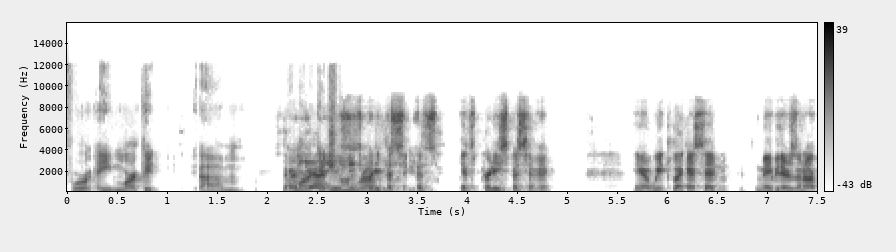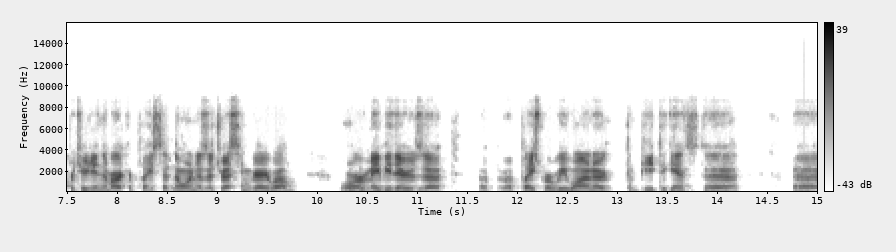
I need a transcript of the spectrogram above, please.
for a market um, yeah, usually it's pretty it's it's pretty specific. You know, we like I said, maybe there's an opportunity in the marketplace that no one is addressing very well, or maybe there's a, a, a place where we want to compete against a, a,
